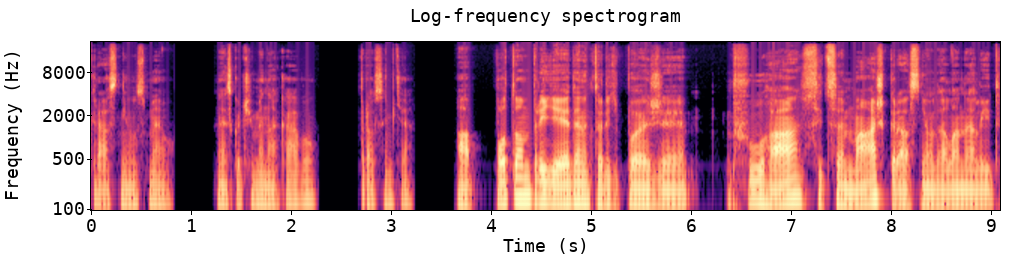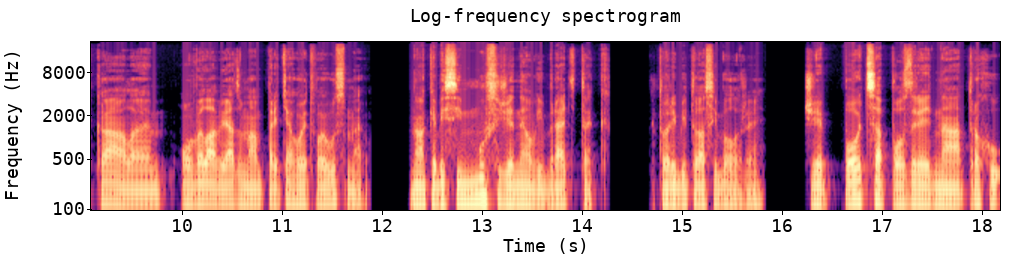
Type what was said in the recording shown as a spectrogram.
krásny úsmev. Neskočíme na kávu? Prosím ťa. A potom príde jeden, ktorý ti povie, že fúha, síce máš krásne odhalené lítka, ale oveľa viac ma preťahuje tvoj úsmev. No a keby si musíš jedného vybrať, tak ktorý by to asi bol, že? Čiže poď sa pozrieť na trochu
